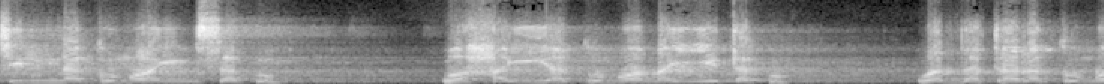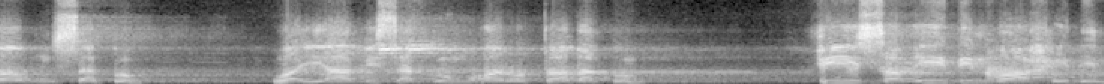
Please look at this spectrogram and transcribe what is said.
জিন্নাকুম ওয়া ইনসাকুম। وحيكم وميتكم وذكركم وأنسكم ويابسكم ورطبكم في صعيد واحد.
